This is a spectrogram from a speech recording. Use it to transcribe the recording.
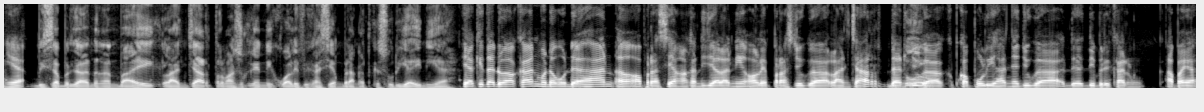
Ya. bisa berjalan dengan baik, lancar, termasuknya ini kualifikasi yang berangkat ke Suria ini ya. Ya kita doakan mudah-mudahan eh, operasi yang akan dijalani oleh Pras juga lancar dan Betul. juga ke- kepulihannya juga di- diberikan apa ya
